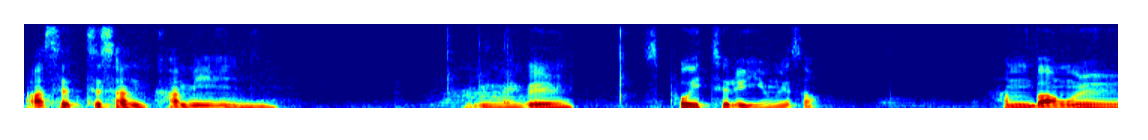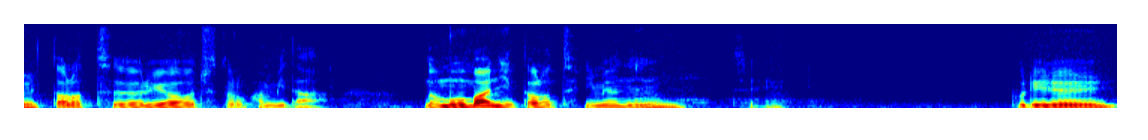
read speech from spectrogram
아세트산 카민 용액을 스포이트를 이용해서 한 방울 떨어뜨려 주도록 합니다. 너무 많이 떨어뜨리면은 뿌리를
